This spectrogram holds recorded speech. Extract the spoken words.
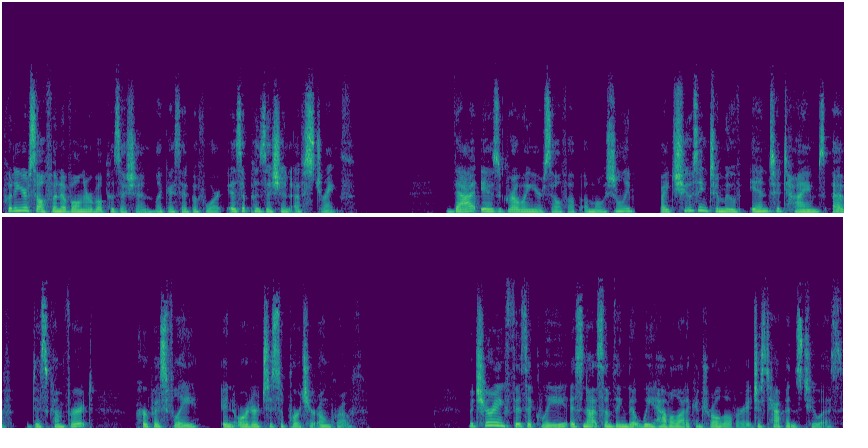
Putting yourself in a vulnerable position, like I said before, is a position of strength. That is growing yourself up emotionally by choosing to move into times of discomfort purposefully in order to support your own growth. Maturing physically is not something that we have a lot of control over, it just happens to us.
